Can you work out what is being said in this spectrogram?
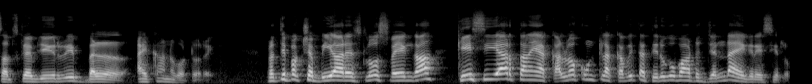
సబ్స్క్రైబ్ చేయర్రి బెల్ ఐకాన్ కొట్టుర్రి ప్రతిపక్ష బీఆర్ఎస్లో స్వయంగా కేసీఆర్ తనయ కల్వకుంట్ల కవిత తిరుగుబాటు జెండా ఎగరేసిర్రు.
